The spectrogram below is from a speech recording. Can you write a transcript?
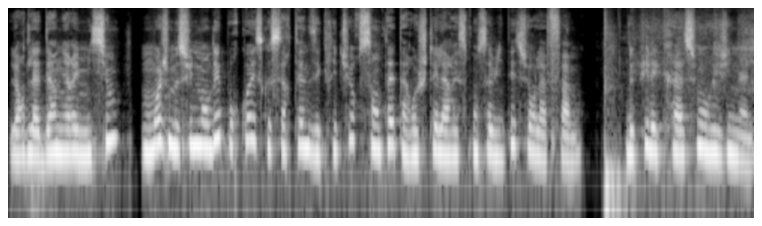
lors de la dernière émission, moi, je me suis demandé pourquoi est-ce que certaines écritures s'entêtent à rejeter la responsabilité sur la femme, depuis les créations originelles.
